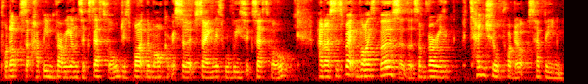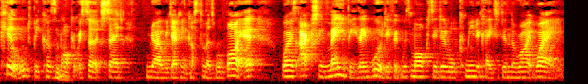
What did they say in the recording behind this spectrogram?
products that have been very unsuccessful despite the market research saying this will be successful and I suspect vice versa that some very potential products have been killed because mm-hmm. Market research said no we don't think customers will buy it whereas actually maybe they would if it was marketed or communicated in the right way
